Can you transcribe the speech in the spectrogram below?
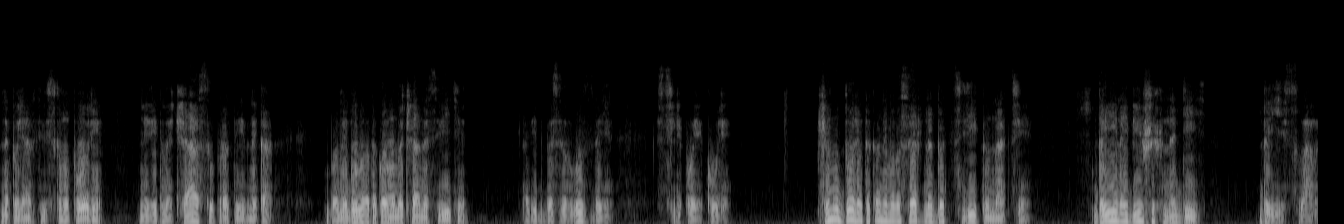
на Пилявцівському полі не від меча супротивника, бо не було такого меча на світі, а від безглуздої сліпої кулі? Чому доля така немилосердна до цвіту нації, до її найбільших надій, до її слави?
